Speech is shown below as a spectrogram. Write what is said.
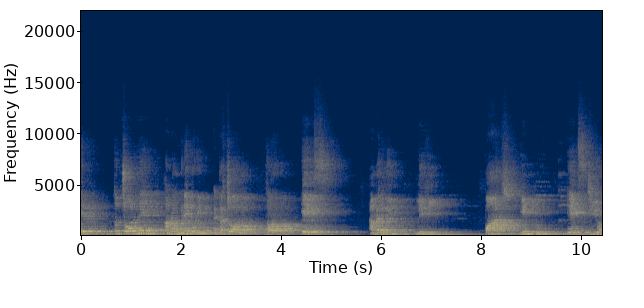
এর তো চল নেই। আমরা মনে করি একটা চল ধরো এক্স আমরা যদি লিখি পাঁচ ইন্টু এক্স জিরো।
